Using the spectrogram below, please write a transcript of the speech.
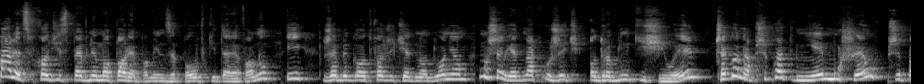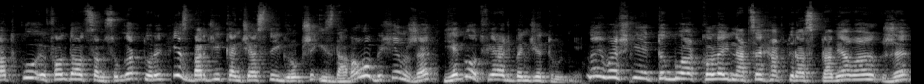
palec wchodzi z pewnym oporem pomiędzy połówki telefonu i żeby go otworzyć jedną dłonią, muszę jednak użyć odrobinki siły, czego na przykład nie muszę w przypadku Folda od Samsunga, który jest bardziej kanciasty i grubszy i zdawałoby się, że jego otwierać będzie trudniej. No i właśnie to była kolejna cecha, która sprawiała, że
